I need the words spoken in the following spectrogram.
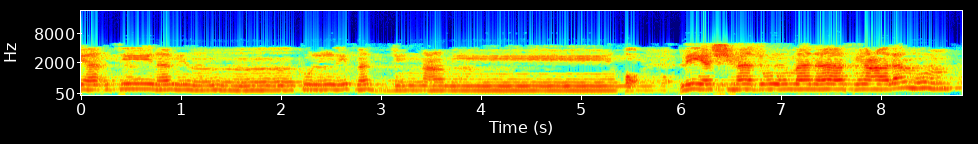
يأتين من كل فج عميق ليشهدوا منافع لهم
